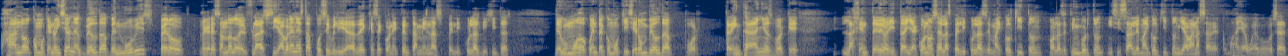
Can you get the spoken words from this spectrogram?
ajá, no, como que no hicieron el build up en movies, pero regresando a lo del Flash, si abren esta posibilidad de que se conecten también las películas viejitas, de algún modo cuenta como que hicieron build up por 30 años, porque la gente de ahorita ya conoce las películas de Michael Keaton o las de Tim Burton, y si sale Michael Keaton ya van a saber cómo, ay, a huevo, o sea,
